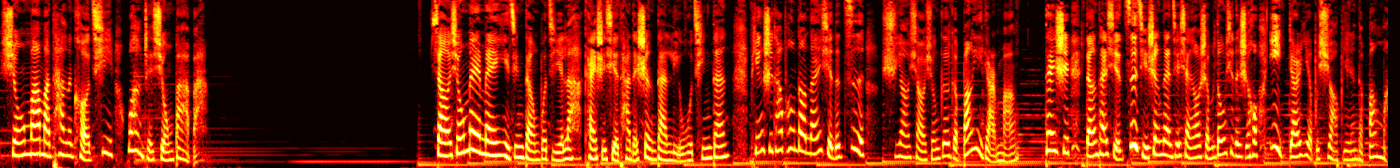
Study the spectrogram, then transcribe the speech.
熊妈妈叹了口气，望着熊爸爸。小熊妹妹已经等不及了，开始写她的圣诞礼物清单。平时她碰到难写的字，需要小熊哥哥帮一点忙；但是当他写自己圣诞节想要什么东西的时候，一点也不需要别人的帮忙。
